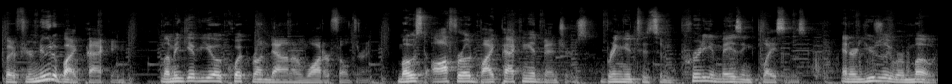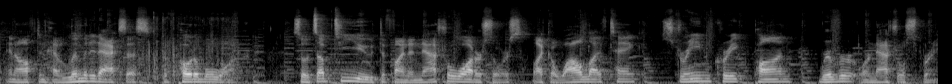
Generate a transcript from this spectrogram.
But if you're new to bikepacking, let me give you a quick rundown on water filtering. Most off-road bikepacking adventures bring you to some pretty amazing places and are usually remote and often have limited access to potable water so it's up to you to find a natural water source like a wildlife tank, stream, creek, pond, river, or natural spring.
